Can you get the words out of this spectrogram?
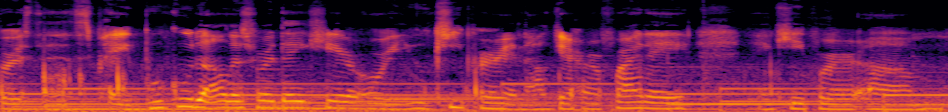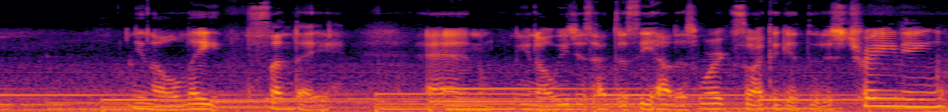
versus pay buku dollars for a daycare, or you keep her and I'll get her Friday and keep her, um, you know, late Sunday. And, you know, we just have to see how this works so I could get through this training,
